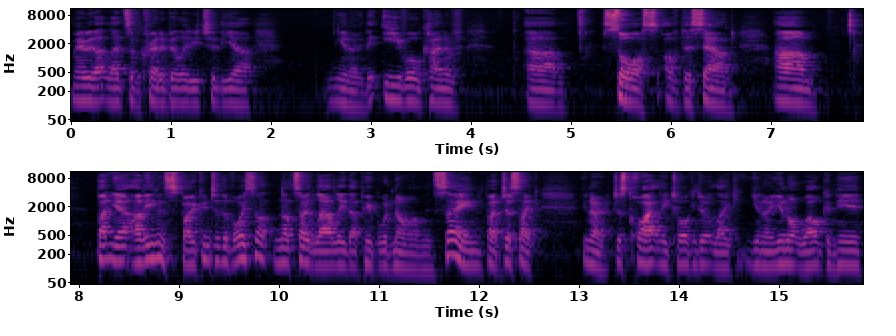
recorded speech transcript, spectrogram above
maybe that led some credibility to the, uh, you know, the evil kind of um, source of the sound. Um, but yeah, I've even spoken to the voice, not not so loudly that people would know I'm insane, but just like, you know, just quietly talking to it, like, you know, you're not welcome here.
